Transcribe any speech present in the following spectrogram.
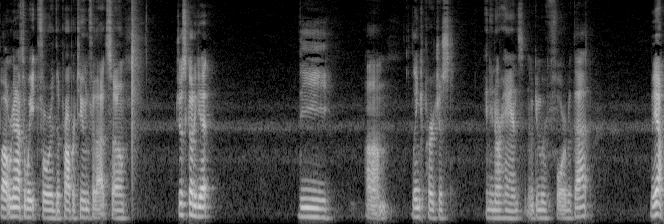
But we're gonna have to wait for the proper tune for that, so just gotta get the um, link purchased and in our hands, and then we can move forward with that. But yeah,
